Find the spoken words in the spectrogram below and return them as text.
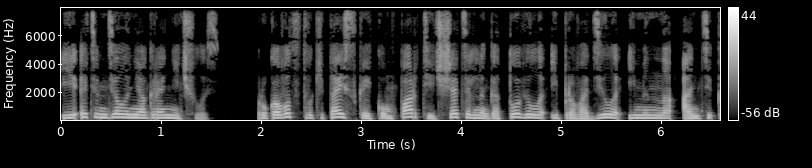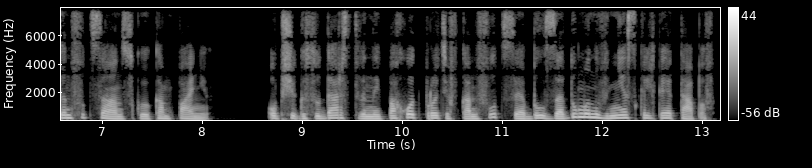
И этим дело не ограничилось. Руководство китайской компартии тщательно готовило и проводило именно антиконфуцианскую кампанию. Общегосударственный поход против Конфуция был задуман в несколько этапов.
